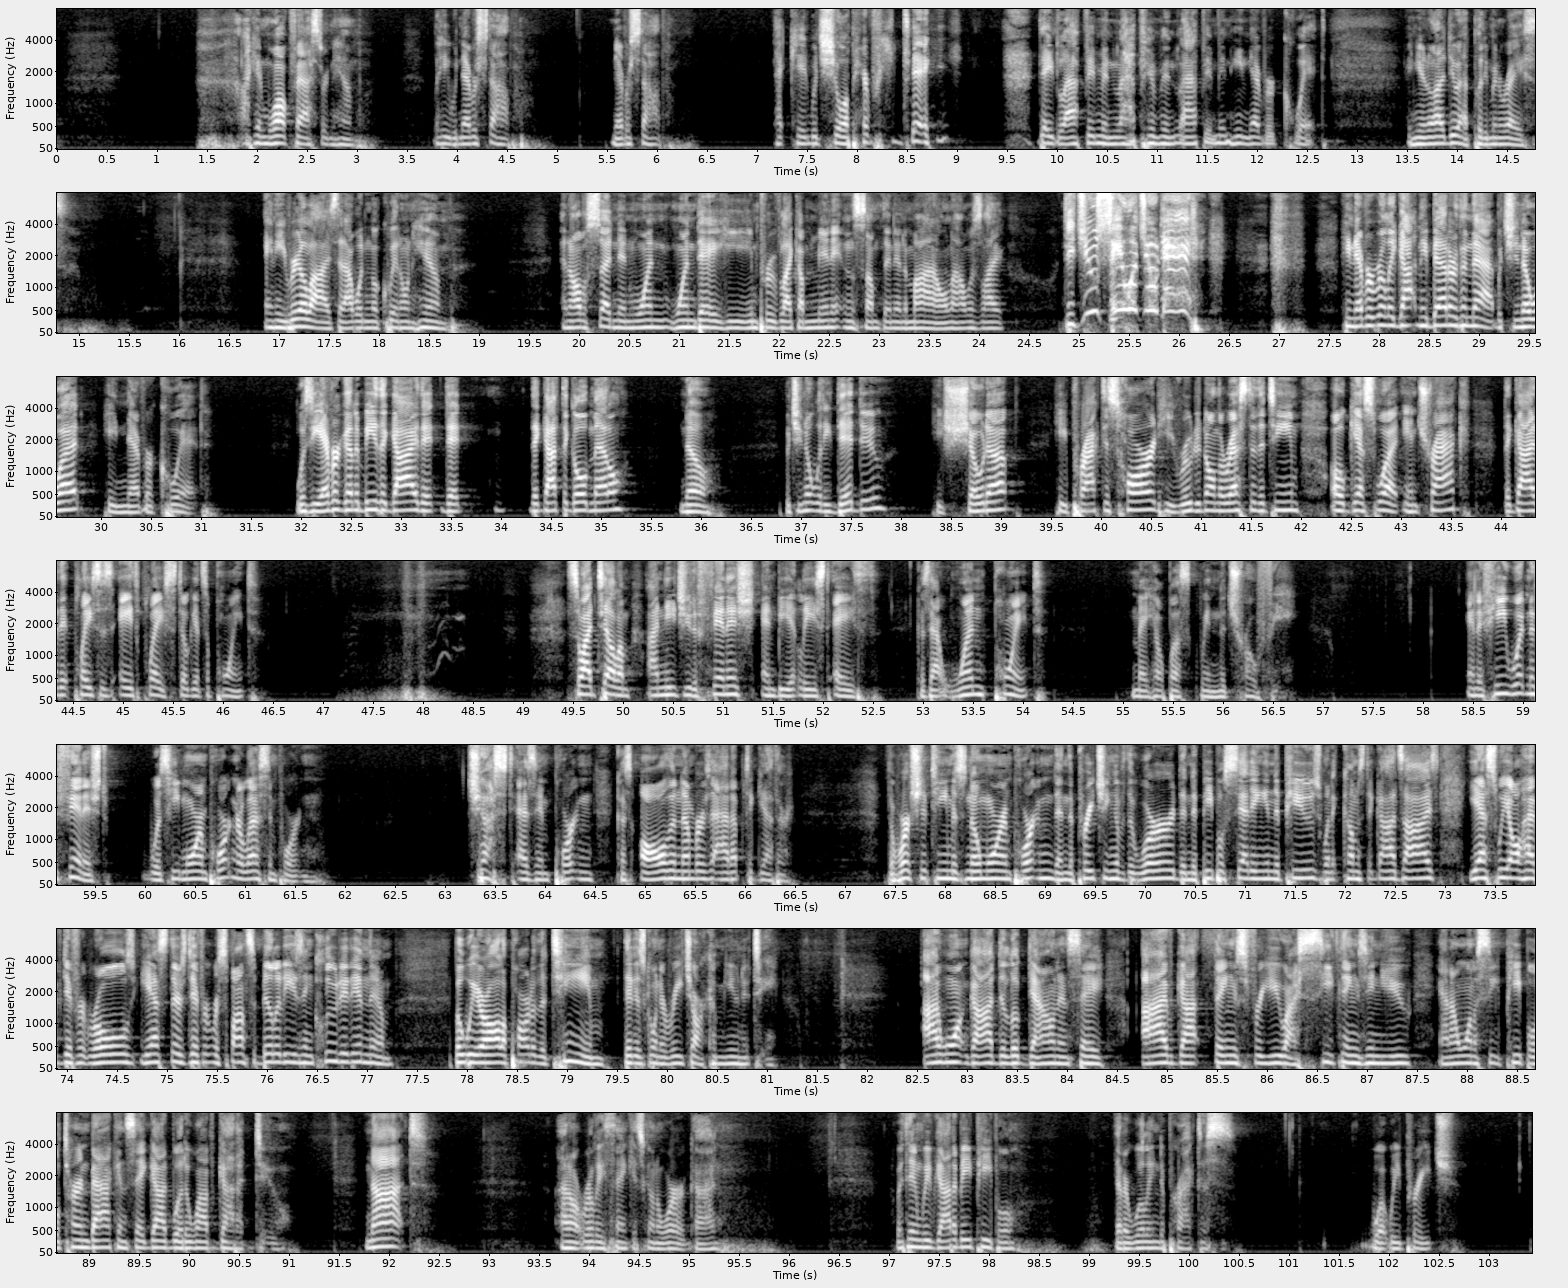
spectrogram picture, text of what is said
I can walk faster than him, but he would never stop. Never stop. That kid would show up every day. They'd lap him and lap him and lap him, and he never quit. And you know what I do? I put him in race. And he realized that I wasn't going to quit on him. And all of a sudden, in one, one day, he improved like a minute and something in a mile. And I was like, Did you see what you did? he never really got any better than that. But you know what? He never quit. Was he ever going to be the guy that, that, that got the gold medal? No. But you know what he did do? He showed up, he practiced hard, he rooted on the rest of the team. Oh, guess what? In track, the guy that places eighth place still gets a point. So I tell him, I need you to finish and be at least eighth, because that one point may help us win the trophy. And if he wouldn't have finished, was he more important or less important? Just as important, because all the numbers add up together. The worship team is no more important than the preaching of the word, than the people sitting in the pews when it comes to God's eyes. Yes, we all have different roles. Yes, there's different responsibilities included in them but we are all a part of the team that is going to reach our community. I want God to look down and say, I've got things for you. I see things in you, and I want to see people turn back and say, God, what do I've got to do? Not, I don't really think it's going to work, God. But then we've got to be people that are willing to practice what we preach,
